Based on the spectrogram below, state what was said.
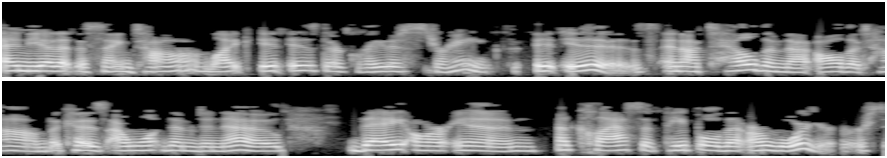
And yet at the same time, like it is their greatest strength. It is. And I tell them that all the time because I want them to know they are in a class of people that are warriors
